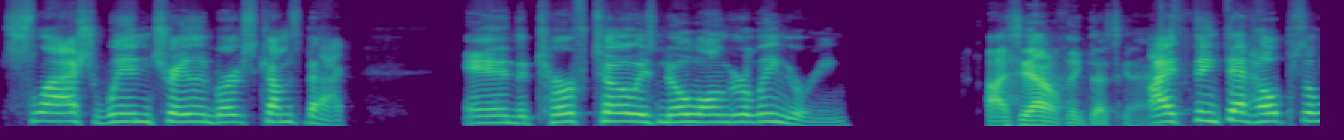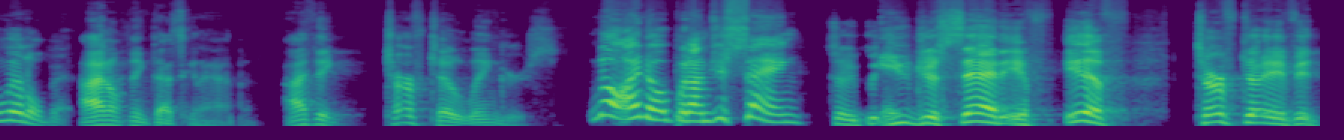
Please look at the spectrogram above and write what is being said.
slash when Treylon Burks comes back, and the turf toe is no longer lingering. I say I don't think that's gonna happen. I think that helps a little bit. I don't think that's gonna happen. I think turf toe lingers. No, I know, but I'm just saying. So, but it, you just said if if turf toe if it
